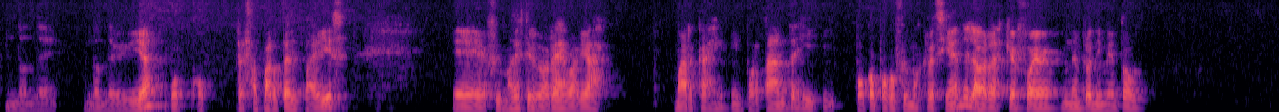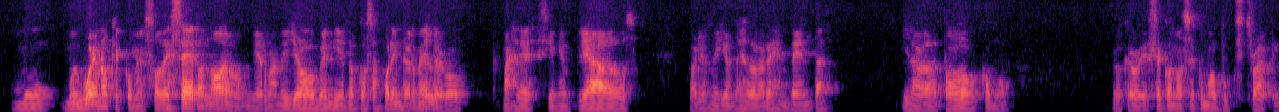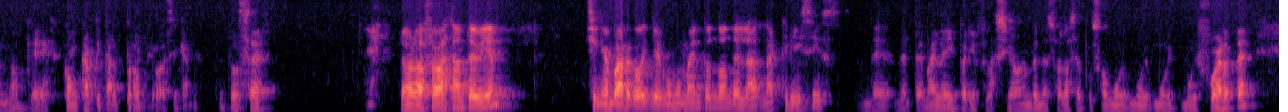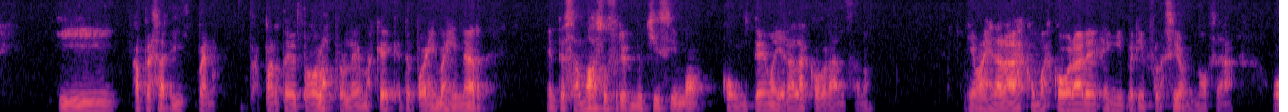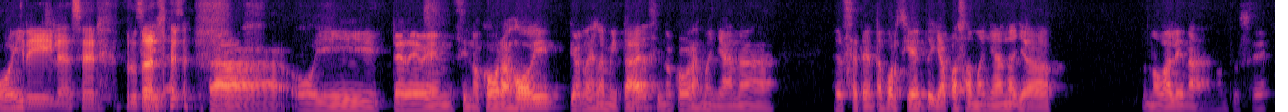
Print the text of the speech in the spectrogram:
donde, donde vivía, o, de esa parte del país. Eh, fuimos distribuidores de varias marcas importantes y, poco a poco fuimos creciendo y la verdad es que fue un emprendimiento muy, muy bueno que comenzó de cero, ¿no? Mi hermano y yo vendiendo cosas por internet, luego más de 100 empleados, varios millones de dólares en venta y la verdad todo como lo que hoy se conoce como bootstrapping, ¿no? Que es con capital propio, básicamente. Entonces, la verdad fue bastante bien. Sin embargo, llegó un momento en donde la, la crisis del tema de la hiperinflación en Venezuela se puso muy, muy, muy, muy fuerte y a pesar, y bueno, aparte de todos los problemas que, que, te puedes imaginar, empezamos a sufrir muchísimo con un tema y era la cobranza, ¿no? Y imaginarás cómo es cobrar en, hiperinflación, ¿no? O sea, hoy... Increíble, ser brutal. o sea, hoy te deben, si no cobras hoy, pierdes la mitad, si no cobras mañana el 70% y ya pasa mañana, ya no vale nada, ¿no? Entonces,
